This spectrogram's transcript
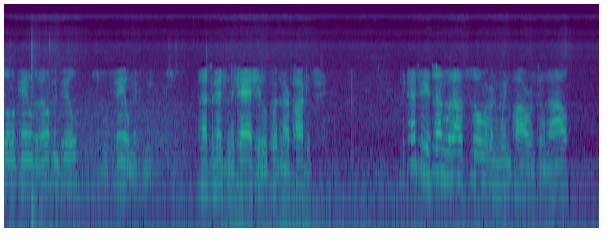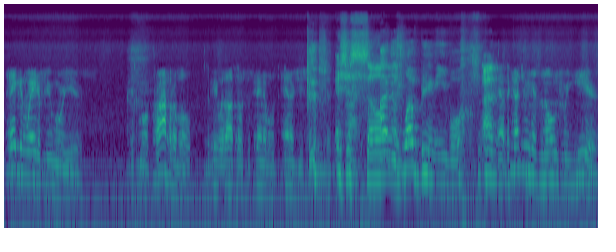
solar panel development bill will fail next week. Not to mention the cash it'll put in our pockets. The country has done without solar and wind power until now. They can wait a few more years. It's more profitable to be without those sustainable energy systems. It's just time. so. I just like, love being evil. I'm- Now, the country has known for years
